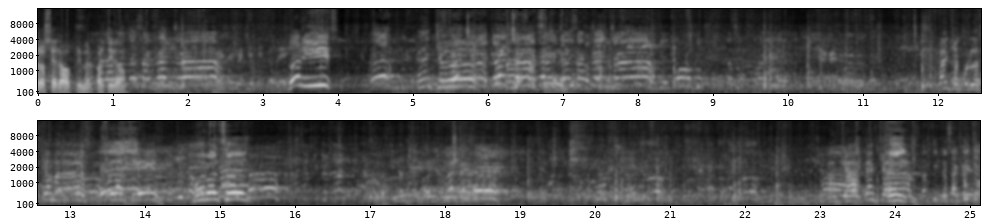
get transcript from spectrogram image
0-0, primer partido. ¡Doris! ¡Cancha! ¡Cancha! ¡Cancha! ¡Cancha! ¡Cancha! ¡Cancha por las cámaras! ¡Muévanse! ¡Muévanse! ¡Cancha! ¡Cancha! ¡Ey! Esa cancha.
